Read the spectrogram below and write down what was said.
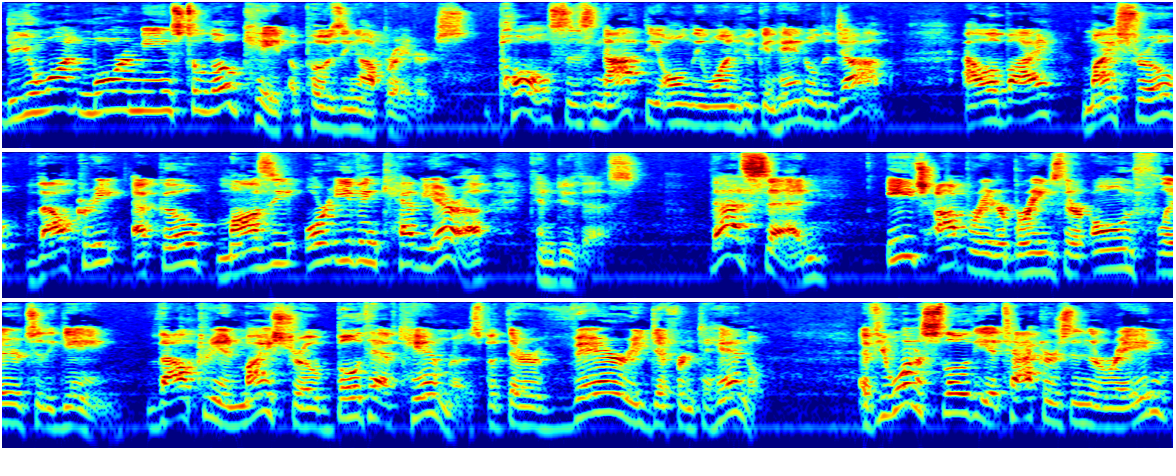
do you want more means to locate opposing operators? Pulse is not the only one who can handle the job. Alibi, Maestro, Valkyrie, Echo, Mozzie, or even Caveira can do this. That said, each operator brings their own flair to the game. Valkyrie and Maestro both have cameras, but they're very different to handle. If you want to slow the attackers in the raid,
